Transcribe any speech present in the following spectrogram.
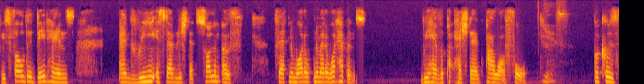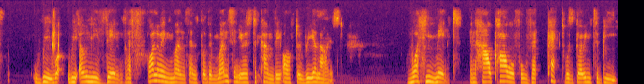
his folded dead hands, and re-established that solemn oath that no matter no matter what happens, we have the hashtag power of four. Yes. Because we were, we only then, that following month and for the months and years to come thereafter, realized what he meant and how powerful that pact was going to be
